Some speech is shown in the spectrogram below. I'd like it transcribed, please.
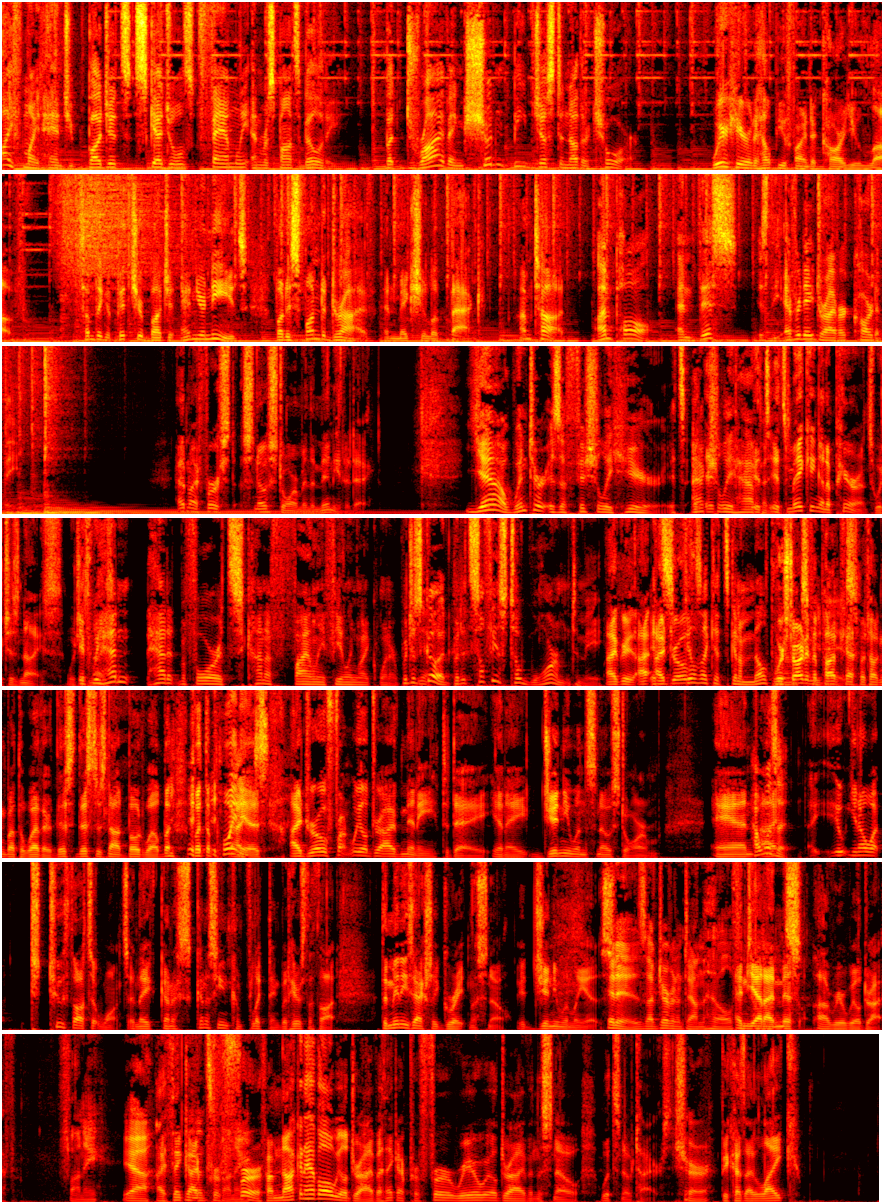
Life might hand you budgets, schedules, family, and responsibility. But driving shouldn't be just another chore. We're here to help you find a car you love. Something that fits your budget and your needs, but is fun to drive and makes you look back. I'm Todd. I'm Paul, and this is the Everyday Driver Car Debate. Had my first snowstorm in the Mini today. Yeah, winter is officially here. It's actually It- happened. It's, it's making an appearance, which is nice. Which if is we nice. hadn't had it before, it's kind of finally feeling like winter, which is good, but it still feels too warm to me. I agree. I, I It drove. feels like it's going to melt. We're the starting the podcast days. by talking about the weather. This this does not bode well. But but the point is, I drove front wheel drive Mini today in a genuine snowstorm, and How was I- it? You know what? T- two thoughts at once, and they're gonna gonna seem conflicting. But here's the thought: the Mini's actually great in the snow. It genuinely is. It is. I've driven it down the hill, and yet I miss uh, rear wheel drive. Funny. Yeah. I think I That's funny. prefer if I'm not going to have all wheel drive. I think I prefer rear wheel drive in the snow with snow tires. Sure. because I like.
